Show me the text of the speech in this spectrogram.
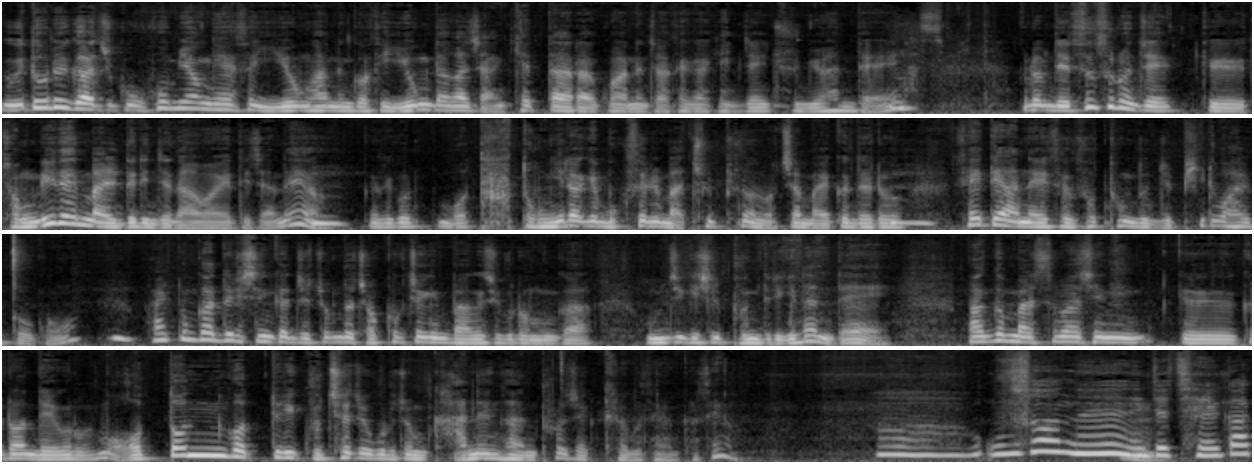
의도를 가지고 호명해서 이용하는 것에 이용당하지 않겠다라고 하는 자세가 굉장히 중요한데. 맞습니다. 그럼 이제 스스로 이제 그 정리된 말들이 이제 나와야 되잖아요. 음. 그리고 뭐 다 동일하게 목소리를 맞출 필요는 없잖아요. 말 그대로 음. 세대 안에서 소통도 이제 필요할 거고 음. 활동가들이시니까 이제 좀 더 적극적인 방식으로 뭔가 움직이실 분들이긴 한데 방금 말씀하신 그 그런 내용으로 보면 어떤 것들이 구체적으로 좀 가능한 프로젝트라고 생각하세요? 어, 우선은 음. 이제 제가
